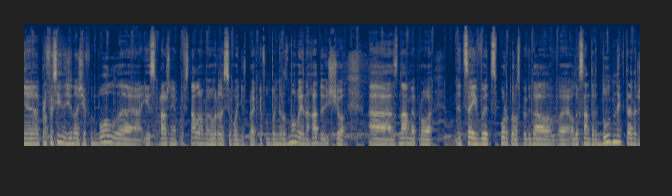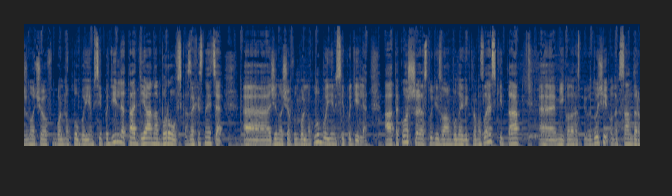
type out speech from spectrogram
е, професійний жіночий футбол е, із справжніми професіоналами ми говорили сьогодні в проєкті Футбольні розмови. Я нагадую, що з нами про цей вид спорту розповідав е, Олександр Дудник, тренер жіночого футбольного клубу ЄМС Поділля, та Діана Боровська, захисниця е, жіночого футбольного клубу ЄМС Поділля. А також е, студії з вами були Віктор Мозлевський та мій колега співведучий Олександр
